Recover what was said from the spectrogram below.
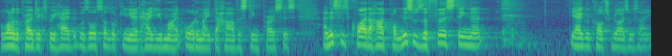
One of the projects we had was also looking at how you might automate the harvesting process. And this is quite a hard problem. This was the first thing that the agriculture guys were saying,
